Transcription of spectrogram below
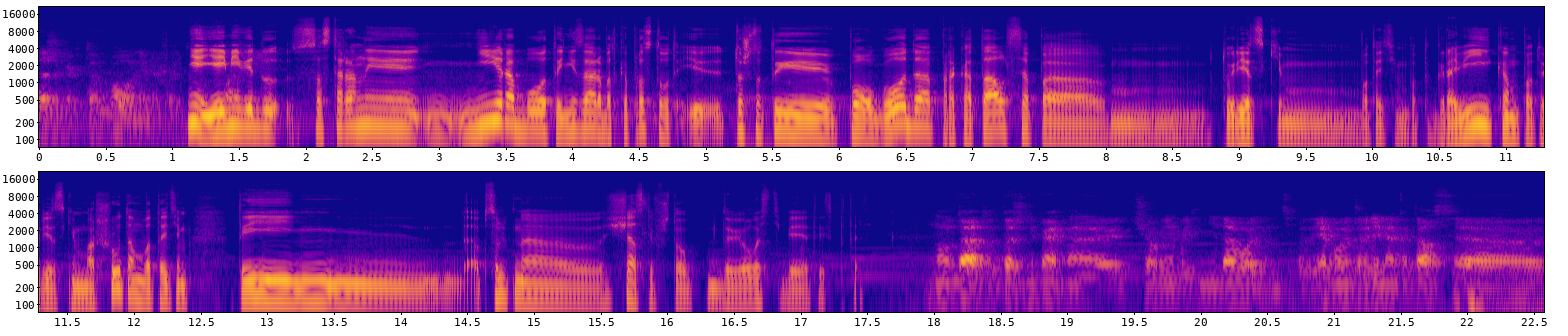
даже как-то в голову не приходит. Не, я имею в виду со стороны ни работы, ни заработка, просто вот э, то, что ты полгода прокатался по турецким вот этим вот гравийкам, по турецким маршрутам вот этим, ты абсолютно счастлив, что довелось тебе это испытать. Ну да, тут даже непонятно, чего мне быть недоволен. Типа, я бы в это время катался,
